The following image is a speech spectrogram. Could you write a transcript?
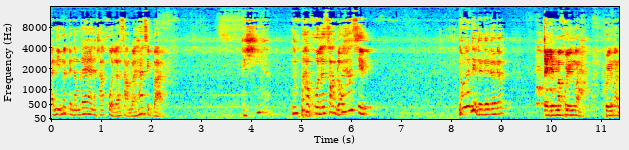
อันนี้มันเป็นน้ำแร่นะคะ ขวดละสามร้อยห้าสิบบาทไอ้เหี้ยน้ำเปล่าขวดละสามร้อยห้าสิบน้องแล้วเดี๋ยวเดี๋ยวเดี๋ยวเดี๋ยวใจเย็นมาคุยกันก่อนคุยกันก่อน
